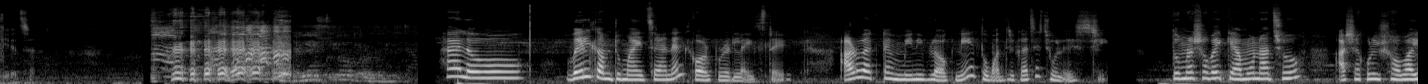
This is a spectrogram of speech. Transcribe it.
দিয়েছে। Hello welcome to my channel corporate lifestyle আরও একটা মিনি ব্লগ নিয়ে তোমাদের কাছে চলে এসেছি। তোমরা সবাই কেমন আছো? আশা করি সবাই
